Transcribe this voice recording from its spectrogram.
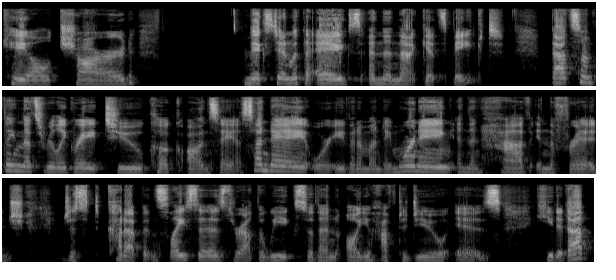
kale, chard mixed in with the eggs, and then that gets baked. That's something that's really great to cook on, say, a Sunday or even a Monday morning, and then have in the fridge just cut up in slices throughout the week. So then all you have to do is heat it up.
